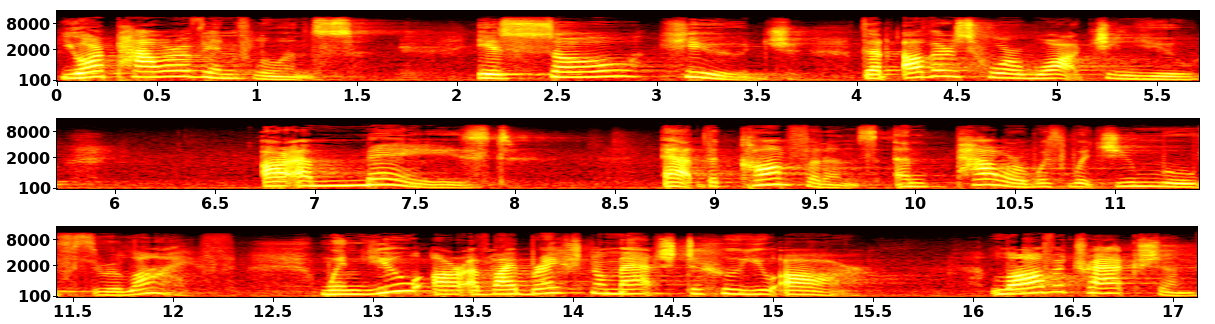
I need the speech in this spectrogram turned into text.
your power of influence is so huge that others who are watching you are amazed at the confidence and power with which you move through life. When you are a vibrational match to who you are law of attraction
